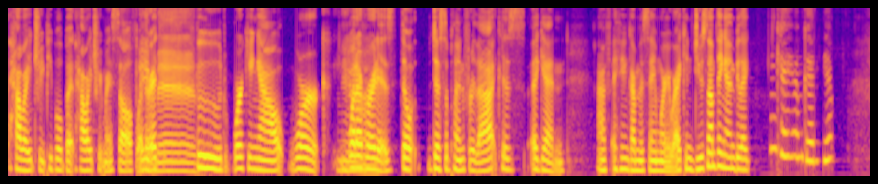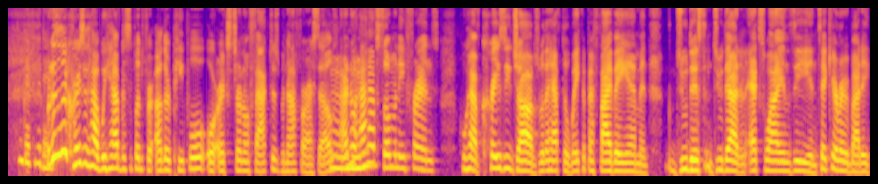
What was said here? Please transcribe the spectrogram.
how I treat people, but how I treat myself. Whether Amen. it's food, working out, work, whatever it is, the discipline for that. Because again, I, I think I'm the same way where I can do something and be like, okay, I'm good. Yep, I'm good for the day. But isn't it crazy how we have discipline for other people or external factors, but not for ourselves? I know Mm-hmm. I have so many friends who have crazy jobs where they have to wake up at 5 a.m. and do this and do that and X, Y, and Z and take care of everybody.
